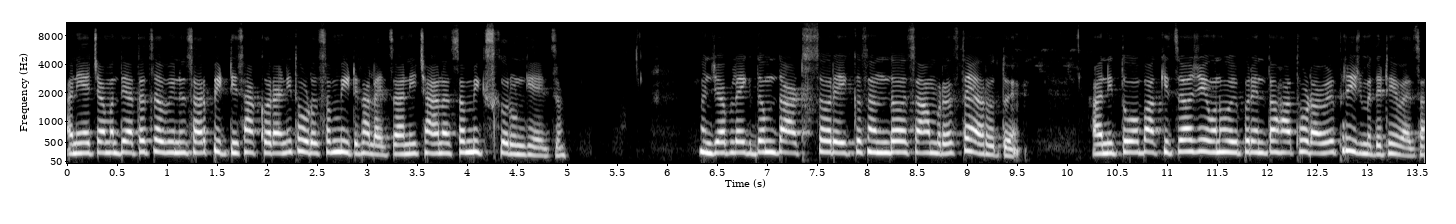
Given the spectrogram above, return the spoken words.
आणि याच्यामध्ये आता चवीनुसार पिठी साखर आणि थोडंसं मीठ घालायचं आणि छान असं मिक्स करून घ्यायचं. म्हणजे आपला एकदम दाटसर एकसंद असा आमरस तयार होतो आहे आणि तो बाकीचं जेवण होईपर्यंत हा थोडा वेळ फ्रीजमध्ये ठेवायचा.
